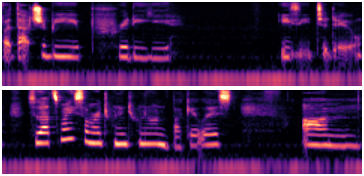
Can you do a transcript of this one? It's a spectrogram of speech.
but that should be pretty easy to do. So that's my summer 2021 bucket list. Um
